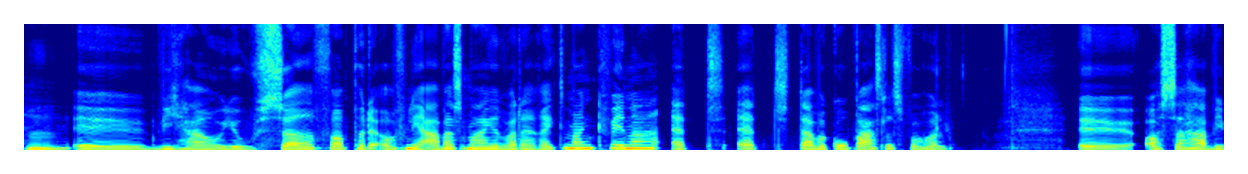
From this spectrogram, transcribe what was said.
Mm. Øh, vi har jo, sørget for på det offentlige arbejdsmarked, hvor der er rigtig mange kvinder, at, at der var gode barselsforhold. Øh, og så har vi,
